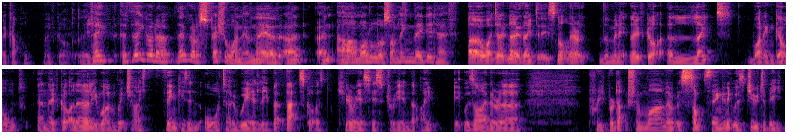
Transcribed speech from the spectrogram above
a couple. They've got the, They have they got a they've got a special one, haven't they? A, a, an R model or something? They did have. Oh, I don't know. They, it's not there at the minute. They've got a late one in gold, and they've got an early one, which I think is an auto. Weirdly, but that's got a curious history in that I it was either a pre-production one or it was something, and it was due to be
